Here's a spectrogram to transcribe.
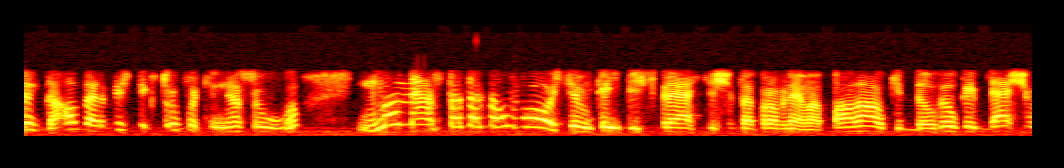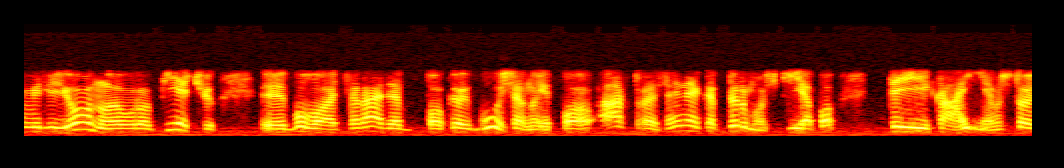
gal dar vis tik truputį nesaugu. Nu, mes tada galvosim, kaip išspręsti šitą problemą. Palaukit, daugiau kaip 10 milijonų europiečių e, buvo atsiradę tokioj būsenai po AstraZeneca pirmo skiepo, tai ką jiems to,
